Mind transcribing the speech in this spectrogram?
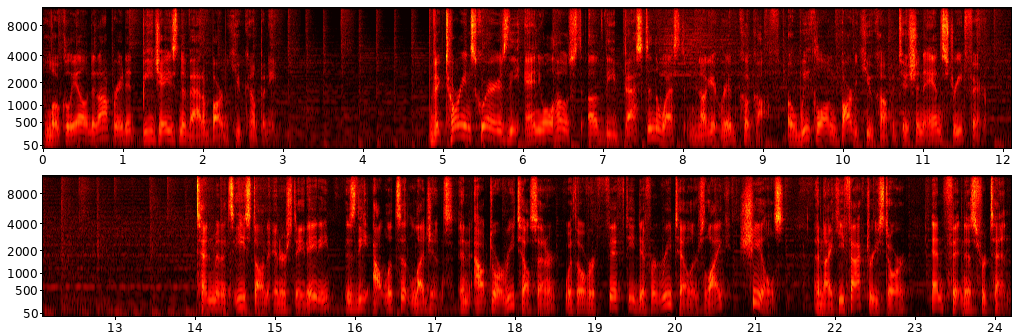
locally owned and operated BJ's Nevada Barbecue Company. Victorian Square is the annual host of the Best in the West Nugget Rib Cook-Off, a week-long barbecue competition and street fair. 10 minutes east on Interstate 80 is the Outlets at Legends, an outdoor retail center with over 50 different retailers like Scheels, a Nike factory store, and Fitness for 10.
